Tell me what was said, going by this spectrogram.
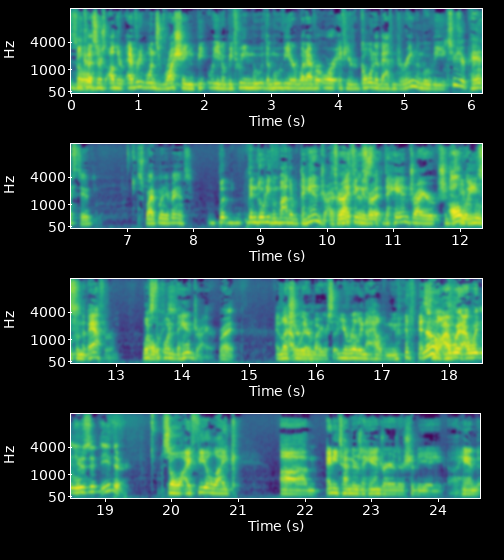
So- because there's other everyone's rushing be, you know between the movie or whatever or if you're going to the bathroom during the movie choose your pants, dude. Swipe on your pants. but then don't even bother with the hand dryer That's my thing that's is right. that the hand dryer should just Always. be removed from the bathroom what's the Always. point of the hand dryer Right. unless I you're there by yourself you're really not helping me with this No, I would I wouldn't use it either. So I feel like um, anytime there's a hand dryer, there should be a, a hand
